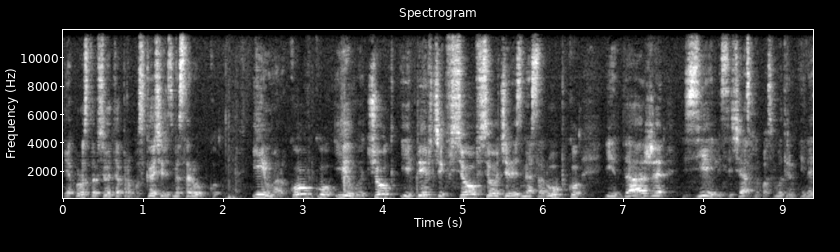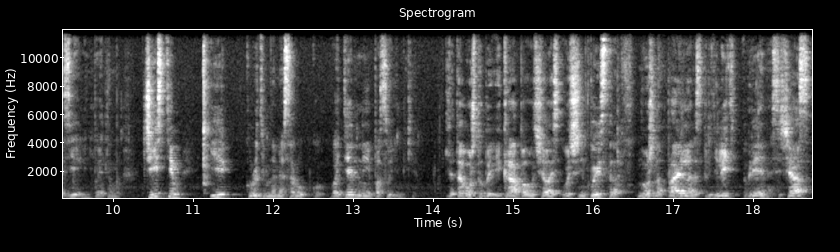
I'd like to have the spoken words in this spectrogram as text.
я просто все это пропускаю через мясорубку. И морковку, и лучок, и перчик, все, все через мясорубку, и даже зелень. Сейчас мы посмотрим и на зелень, поэтому чистим и крутим на мясорубку в отдельные посудинки. Для того, чтобы икра получалась очень быстро, нужно правильно распределить время. Сейчас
